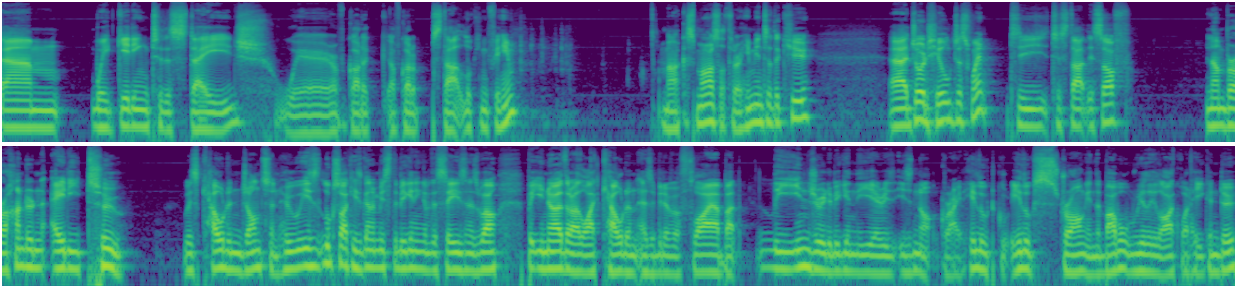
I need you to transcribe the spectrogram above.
um, we're getting to the stage where I've got to I've got to start looking for him. Marcus Morris, I'll throw him into the queue. Uh, George Hill just went to to start this off. Number 182 was Keldon Johnson, who is looks like he's going to miss the beginning of the season as well. But you know that I like Keldon as a bit of a flyer, but the injury to begin the year is, is not great. He looked he looks strong in the bubble. Really like what he can do.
